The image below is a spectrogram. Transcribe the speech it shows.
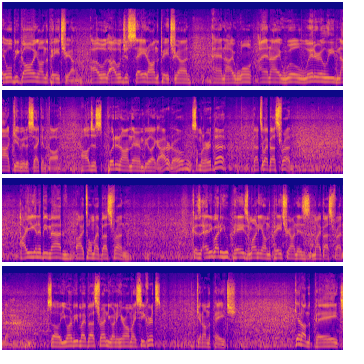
It will be going on the Patreon. I will I will just say it on the Patreon and I won't and I will literally not give it a second thought. I'll just put it on there and be like, I don't know, someone heard that? That's my best friend. How are you going to be mad I told my best friend? Cuz anybody who pays money on the Patreon is my best friend now. So, you want to be my best friend? You want to hear all my secrets? Get on the page. Get on the page.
